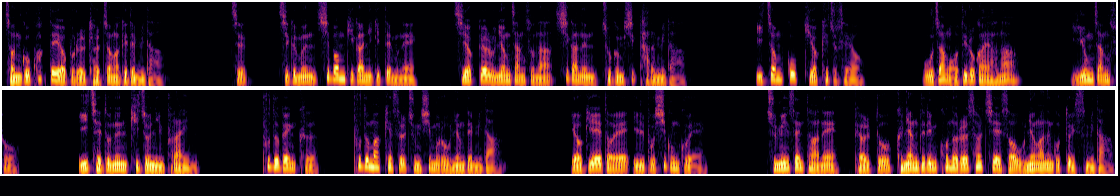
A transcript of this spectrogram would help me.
전국 확대 여부를 결정하게 됩니다. 즉, 지금은 시범 기간이기 때문에 지역별 운영 장소나 시간은 조금씩 다릅니다. 이 점 꼭 기억해 주세요. 5장 어디로 가야 하나? 이용 장소. 이 제도는 기존 인프라인 푸드뱅크, 푸드마켓을 중심으로 운영됩니다. 여기에 더해 일부 시군구에 주민센터 안에 별도 그냥 드림 코너를 설치해서 운영하는 곳도 있습니다.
